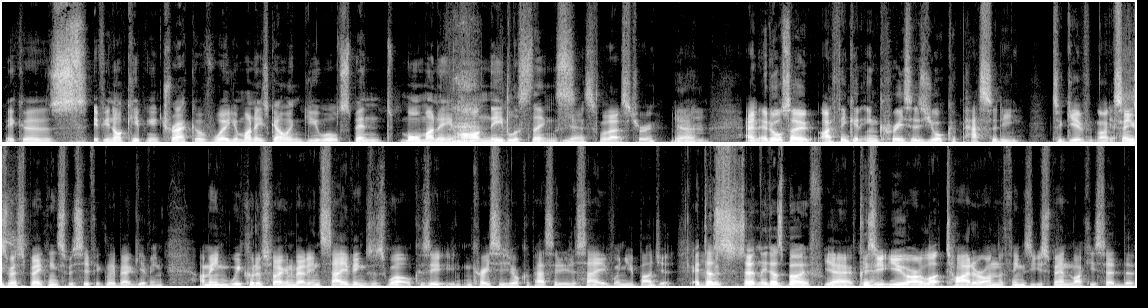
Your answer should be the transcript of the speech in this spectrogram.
because if you're not keeping a track of where your money's going, you will spend more money on needless things. Yes, well, that's true. Yeah. Mhm. And it also, I think it increases your capacity to give. Like, Yes. since we're speaking specifically about giving, I mean, we could have spoken about it in savings as well, because it increases your capacity to save when you budget. It does certainly does both. Yeah, because Yeah. you, you are a lot tighter on the things that you spend. Like you said, the,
